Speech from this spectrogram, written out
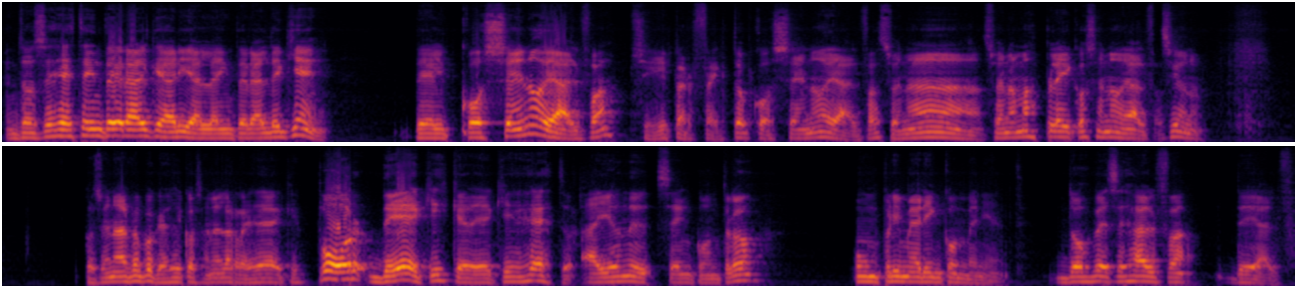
Entonces, esta integral quedaría la integral de quién? Del coseno de alfa. Sí, perfecto, coseno de alfa. Suena, suena más play coseno de alfa, ¿sí o no? Coseno alfa porque es el coseno de la raíz de x, por dx, que dx es esto. Ahí es donde se encontró un primer inconveniente. Dos veces alfa de alfa.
